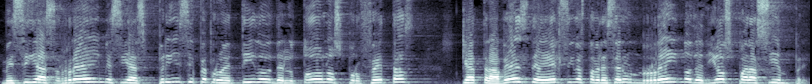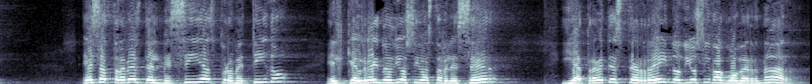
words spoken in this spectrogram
Mesías rey, Mesías príncipe prometido de todos los profetas, que a través de él se iba a establecer un reino de Dios para siempre. Es a través del Mesías prometido el que el reino de Dios iba a establecer y a través de este reino Dios iba a gobernar.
